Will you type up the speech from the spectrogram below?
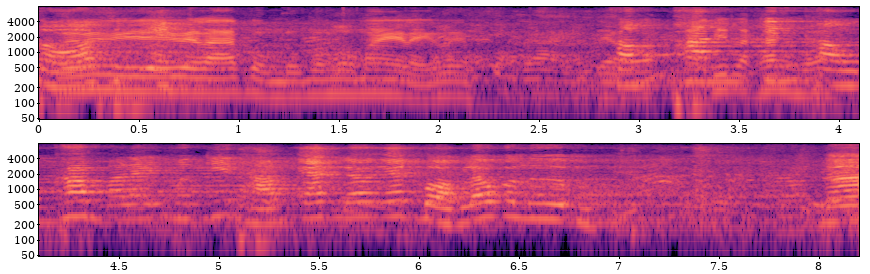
สอไม่สิบมีเอ็ดเวลาส่งลงลงไม้อะไรก็เลยสัมพันธ์อาทิตย์ละกิขั้นนเข่าค่ำอะไรเมื่อกี้ถามแอดแล้วแอดบอกแล้วก็ลืมนะ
